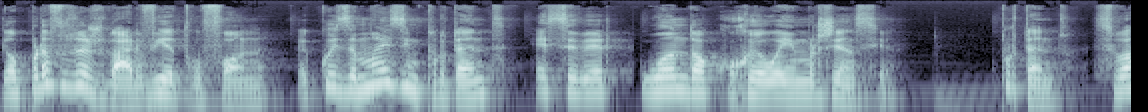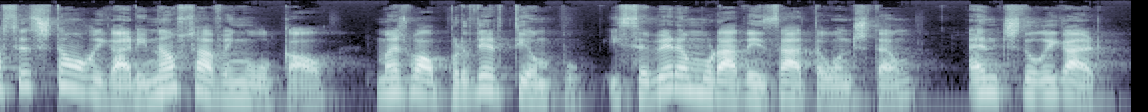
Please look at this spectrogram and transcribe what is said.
Ele, para vos ajudar via telefone, a coisa mais importante é saber onde ocorreu a emergência. Portanto, se vocês estão a ligar e não sabem o local, mais vale perder tempo e saber a morada exata onde estão antes de ligar.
